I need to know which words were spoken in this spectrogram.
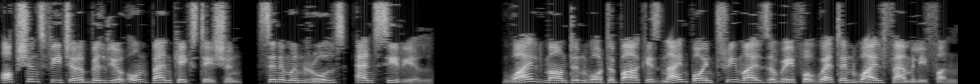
Options feature a build your own pancake station, cinnamon rolls, and cereal. Wild Mountain Water Park is 9.3 miles away for wet and wild family fun.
